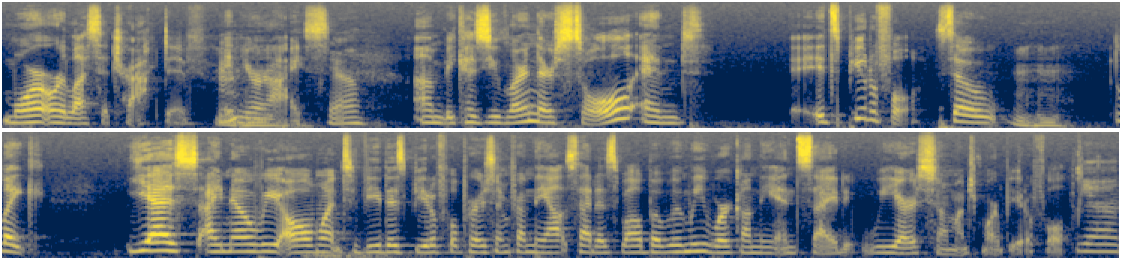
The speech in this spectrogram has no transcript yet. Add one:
more or less attractive in your eyes. Yeah. Um, because you learn their soul and it's beautiful. So like yes, I know we all want to be this beautiful person from the outside as well, but when we work on the inside, we are so much more beautiful. Yeah.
